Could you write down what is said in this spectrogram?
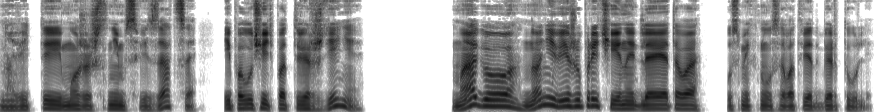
«Но ведь ты можешь с ним связаться и получить подтверждение? Могу, но не вижу причины для этого, усмехнулся в ответ Бертулли.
